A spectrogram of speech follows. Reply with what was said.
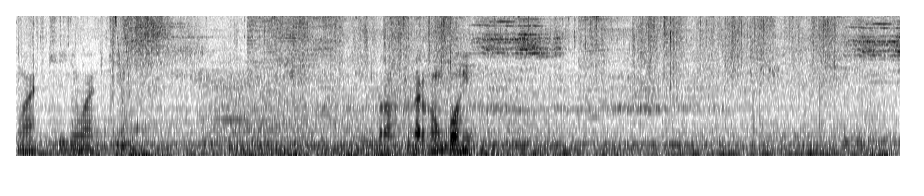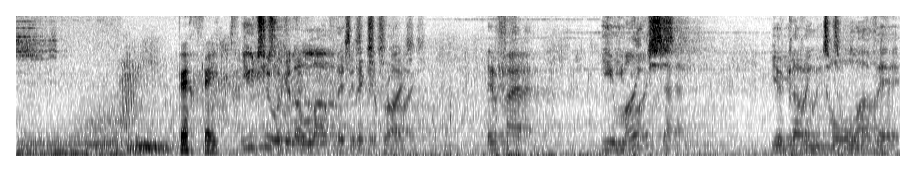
Um aqui e um aqui. Pronto, agora vamos correr. Perfeito. You two are gonna love this. In fact, you might say you're going to love it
